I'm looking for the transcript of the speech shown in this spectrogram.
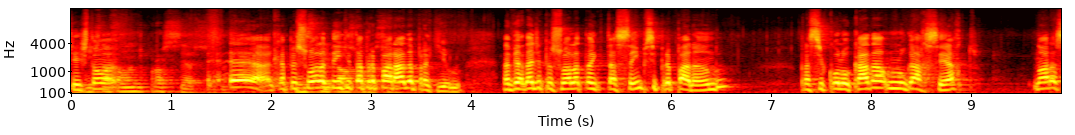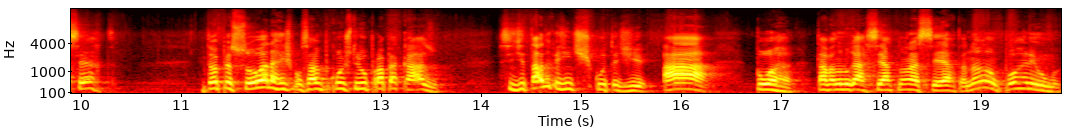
Questão a gente é- tá falando de processo. né? é que a pessoa ela tem que estar processos. preparada para aquilo. Na verdade, a pessoa ela tem que estar sempre se preparando para se colocar no lugar certo, na hora certa. Então a pessoa ela é responsável por construir o próprio acaso. Esse ditado que a gente escuta de ah, porra, tava no lugar certo na hora certa. Não, porra nenhuma.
